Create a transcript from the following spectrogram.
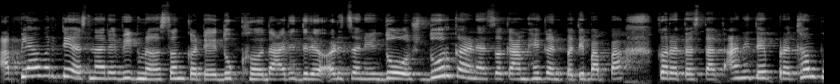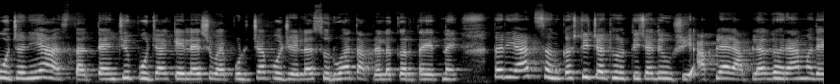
आपल्यावरती असणारे विघ्न संकटे दुःख दारिद्र्य अडचणी दोष दूर करण्याचं काम हे गणपती बाप्पा करत असतात. आणि ते प्रथम पूजनीय असतात. त्यांची पूजा केल्याशिवाय पुढच्या पूजेला सुरुवात आपल्याला करता येत नाही. तर याच संकष्टी चतुर्थीच्या दिवशी आपल्याला आपल्या घरामध्ये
